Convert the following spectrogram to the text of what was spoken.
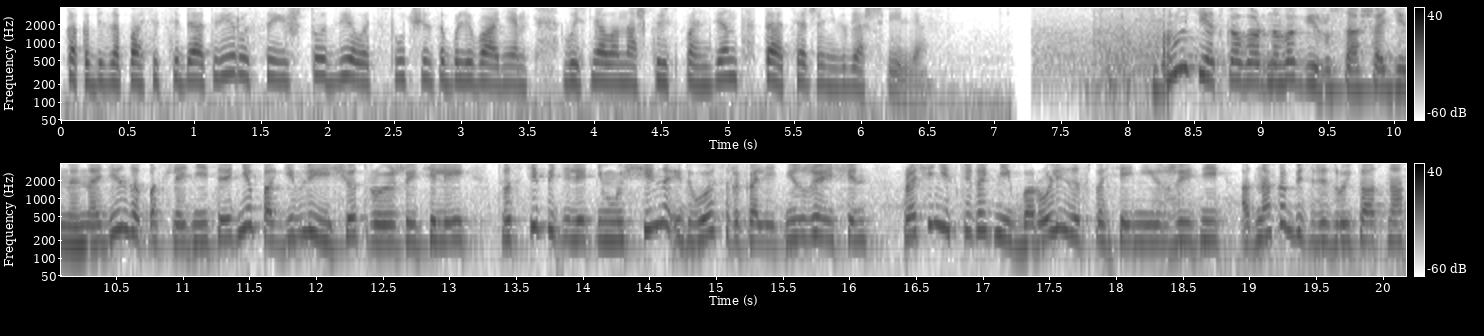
Как обезопасить себя от вируса и что делать в случае заболевания, выясняла наш корреспондент Татьяна Джанибегашвили. В Грузии от коварного вируса H1N1 за последние три дня погибли еще трое жителей. 25-летний мужчина и двое 40-летних женщин. Врачи несколько дней боролись за спасение их жизней, однако безрезультатно.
